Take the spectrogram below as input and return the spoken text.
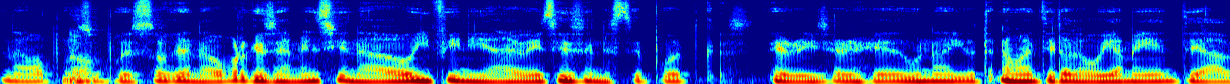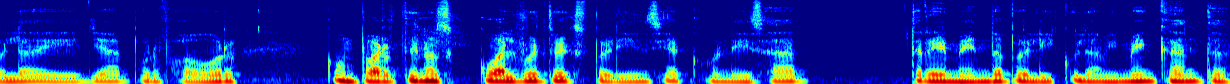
No, por ¿No? supuesto que no, porque se ha mencionado infinidad de veces en este podcast. Eraserhead una y otra. No, mentira, obviamente habla de ella. Por favor, compártenos cuál fue tu experiencia con esa tremenda película. A mí me encanta.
